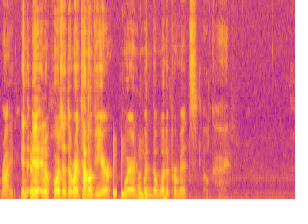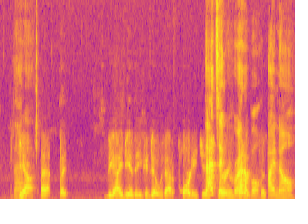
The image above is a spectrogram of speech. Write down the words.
Right. And, And and of course at the right time of year, where when the weather permits. Okay. That yeah, is- uh, but the idea that you could do it without a portage is that's incredible. I know.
